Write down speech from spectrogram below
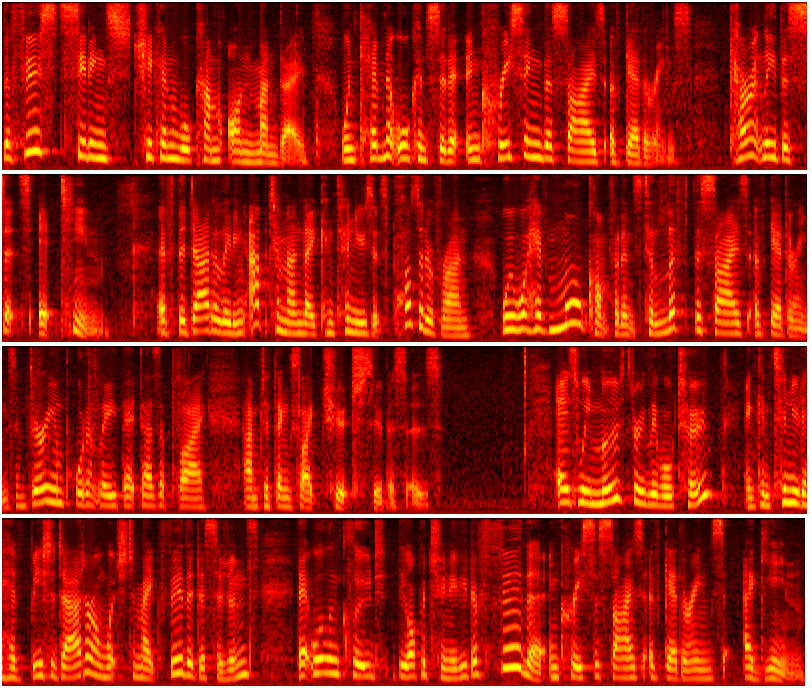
The first settings check in will come on Monday, when Cabinet will consider increasing the size of gatherings. Currently, this sits at 10. If the data leading up to Monday continues its positive run, we will have more confidence to lift the size of gatherings. And very importantly, that does apply um, to things like church services. As we move through level two and continue to have better data on which to make further decisions, that will include the opportunity to further increase the size of gatherings again.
